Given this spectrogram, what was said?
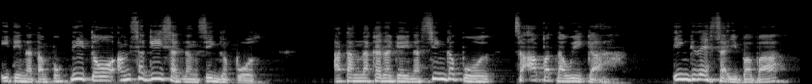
itinatampok dito ang sagisag ng Singapore at ang nakalagay na Singapore sa apat na wika. Ingles sa ibaba,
